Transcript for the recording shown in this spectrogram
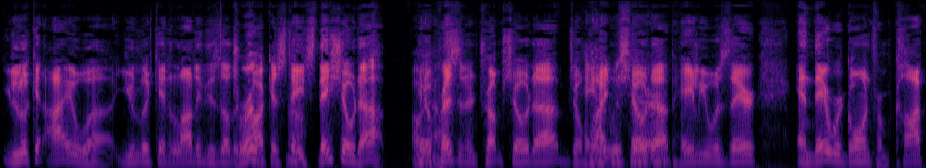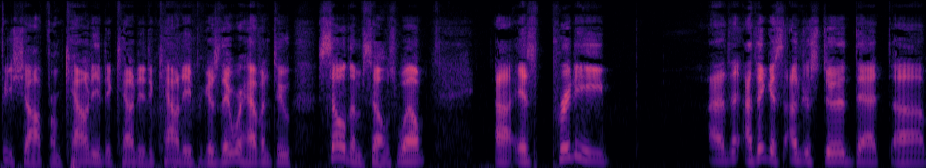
You look at Iowa, you look at a lot of these other True. caucus states; they showed up. Oh, you know, yeah. President Trump showed up, Joe Haley Biden showed there. up, Haley was there, and they were going from coffee shop, from county to county to county because they were having to sell themselves. Well, uh, it's pretty I, th- I think it's understood that uh,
